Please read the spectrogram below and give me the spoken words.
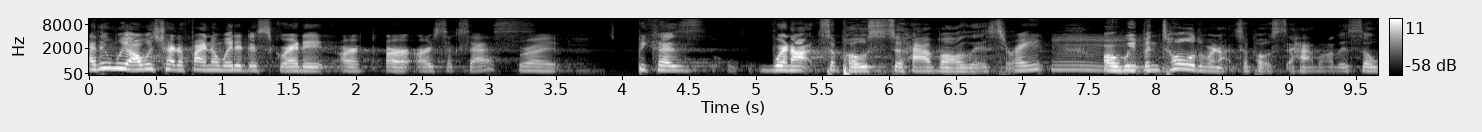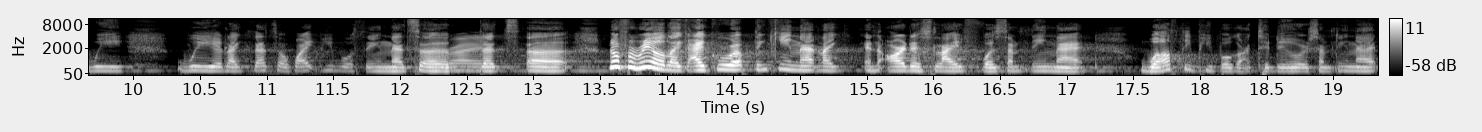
I think we always try to find a way to discredit our our, our success Right. because we're not supposed to have all this, right? Or Mm. we've been told we're not supposed to have all this. So we we like that's a white people thing. That's a Right. that's uh no for real. Like I grew up thinking that like an artist's life was something that wealthy people got to do or something that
